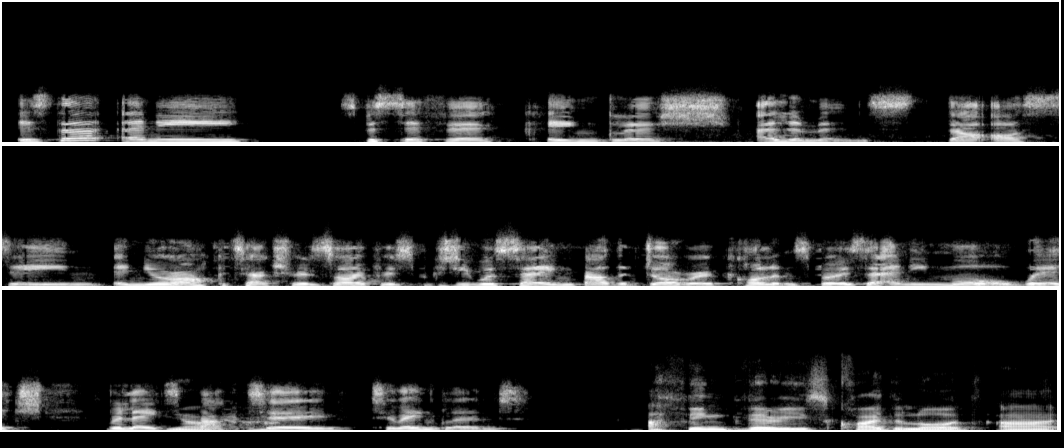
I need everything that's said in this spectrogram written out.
is there any specific English elements that are seen in your architecture in Cyprus? Because you were saying about the Doric columns, but is there any more which relates yeah. back to to England? I think there is quite a lot, uh,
